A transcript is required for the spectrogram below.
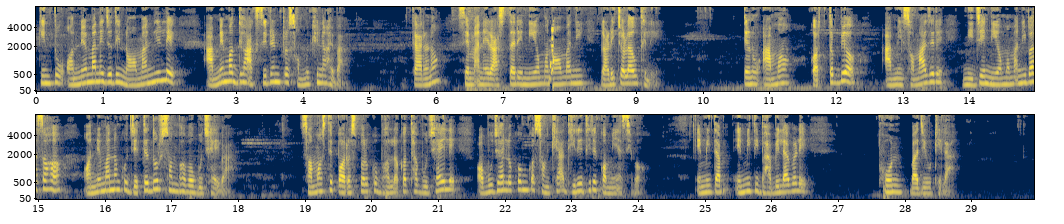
କିନ୍ତୁ ଅନ୍ୟମାନେ ଯଦି ନ ମାନିଲେ ଆମେ ମଧ୍ୟ ଆକ୍ସିଡେଣ୍ଟର ସମ୍ମୁଖୀନ ହେବା। କାରଣ ସେମାନେ ରାସ୍ତାରେ ନିୟମ ନ ମାନି ଗାଡ଼ି ଚଳାଉଥିଲେ। ତେଣୁ ଆମ କର୍ତ୍ତବ୍ୟ ଆମେ ସମାଜରେ ନିଜେ ନିୟମ ମାନିବା ସହ ଅନ୍ୟମାନଙ୍କୁ ଯେତେ ଦୂର ସମ୍ଭବ ବୁଝାଇବା। ସମସ୍ତେ ପରସ୍ପରକୁ ଭଲ କଥା ବୁଝାଇଲେ ଅବୁଝା ଲୋକଙ୍କ ସଂଖ୍ୟା ଧୀରେ ଧୀରେ କମି ଆସିବ। ଏମିତି ଏମିତି ଭାବିଲା ବେଳେ ଫୋନ୍ ବାଜି ଉଠିଲା।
